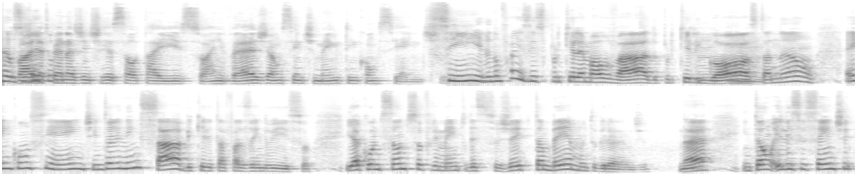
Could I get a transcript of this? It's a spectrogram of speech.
Né, Vale sujeito- a pena a gente ressaltar isso. A inveja é um sentimento inconsciente. Sim, ele não faz isso porque ele é malvado, porque ele gosta, não. É inconsciente, então ele nem sabe que ele está fazendo isso. E a condição de sofrimento desse sujeito também é muito grande, né? Então ele se sente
